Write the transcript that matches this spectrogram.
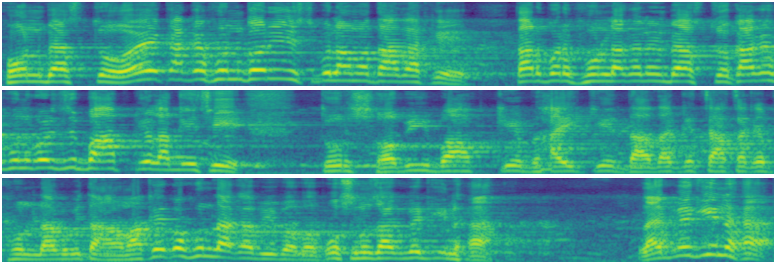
ফোন ব্যস্ত। এই, কাকে ফোন করিস? বলে আমার দাদাকে। তারপরে ফোন লাগালেন ব্যস্ত। কাকে ফোন করেছিস বাপকে লাগিয়েছি। তোর সবই বাপকে, ভাইকে, দাদাকে, চাচাকে ফোন লাগাবি তো আমাকে কখন লাগাবি বাবা? প্রশ্ন জাগবে কি না? লাগবে কি না?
